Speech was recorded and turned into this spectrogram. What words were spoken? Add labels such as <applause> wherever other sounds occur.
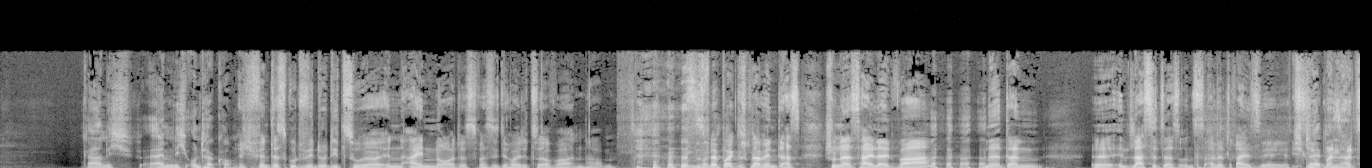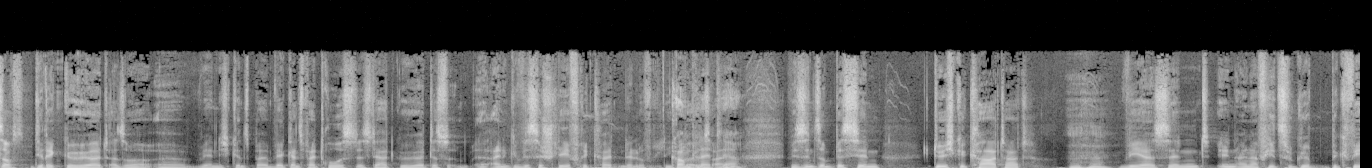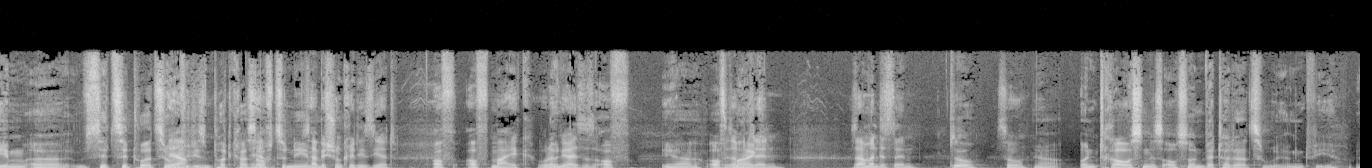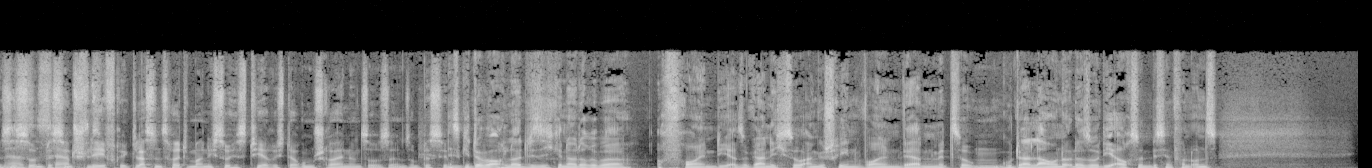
gar nicht, einem nicht unterkommt. Ich finde es gut, wie du die ZuhörerInnen einnordest, was sie dir heute zu erwarten haben. <laughs> Das ist ja praktisch klar, wenn das schon das Highlight war, <laughs> ne, dann äh, entlastet das uns alle drei sehr jetzt. Ich glaube, man hat es auch direkt gehört. Also äh, wer nicht ganz bei, wer ganz bei Trost ist, der hat gehört, dass äh, eine gewisse Schläfrigkeit in der Luft liegt. bei Komplett, ja. Wir sind so ein bisschen durchgekatert. Mhm. Wir sind in einer viel zu bequemen äh, Sitzsituation Ja. für diesen Podcast Ja, aufzunehmen. Das habe ich schon kritisiert. Off, off Mic. Oder Und- wie heißt es? Off. ja, Was auf sagen wir Mike. denn? Was sagen wir das denn? So. So. Ja, und draußen ist auch so ein Wetter dazu irgendwie. Es Ja, ist so ein ist bisschen Herbst. schläfrig. Lass uns heute mal nicht so hysterisch darum schreien und so, so so ein bisschen. Es gibt aber auch Leute, die sich genau darüber auch freuen, die also gar nicht so angeschrien wollen werden mit so guter Laune oder so, die auch so ein bisschen von uns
